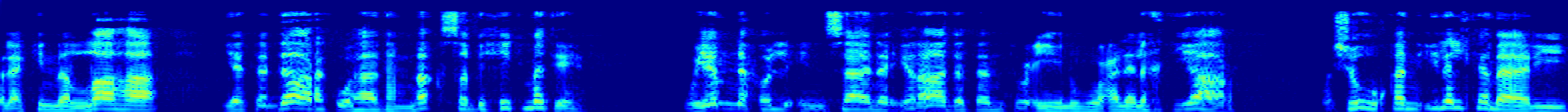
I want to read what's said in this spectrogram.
ولكن الله يتدارك هذا النقص بحكمته ويمنح الإنسان إرادة تعينه على الاختيار وشوقا إلى الكمال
